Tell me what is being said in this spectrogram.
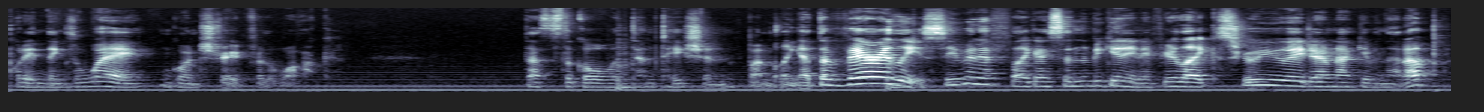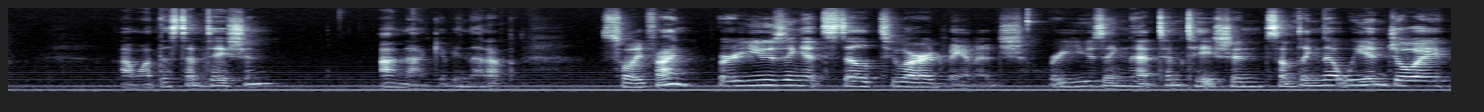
putting things away, I'm going straight for the walk that's the goal with temptation bundling. At the very least, even if, like I said in the beginning, if you're like, screw you, AJ, I'm not giving that up. I want this temptation. I'm not giving that up. It's totally fine. We're using it still to our advantage. We're using that temptation, something that we enjoy,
